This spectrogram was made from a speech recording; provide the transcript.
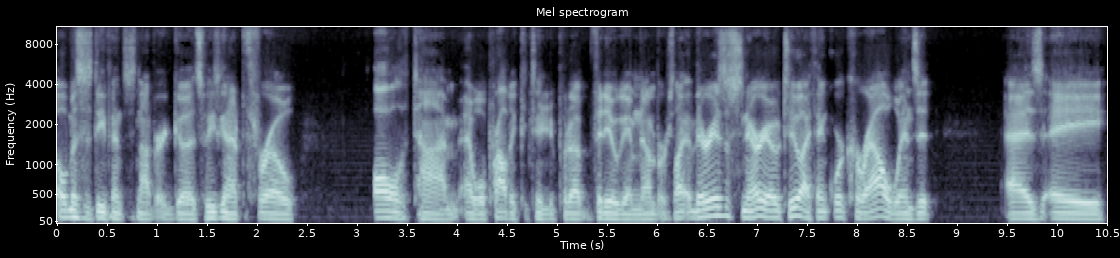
Ole Miss's defense is not very good, so he's going to have to throw all the time, and will probably continue to put up video game numbers. Like there is a scenario too, I think, where Corral wins it as a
